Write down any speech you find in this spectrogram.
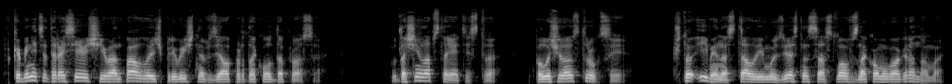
В кабинете Тарасевича Иван Павлович привычно взял протокол допроса. Уточнил обстоятельства, получил инструкции, что именно стало ему известно со слов знакомого агронома,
